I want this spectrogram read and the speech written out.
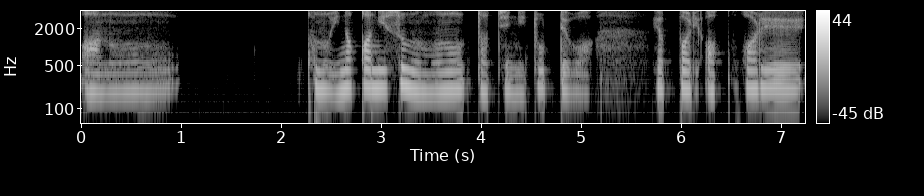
あのー、この田舎に住む者たちにとってはやっぱり憧れ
